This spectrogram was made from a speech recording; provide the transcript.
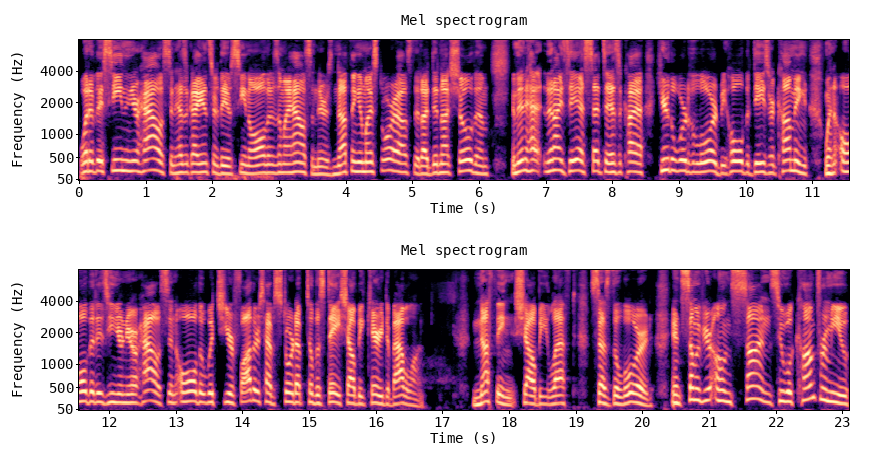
What have they seen in your house? And Hezekiah answered, They have seen all that is in my house, and there is nothing in my storehouse that I did not show them. And then, then Isaiah said to Hezekiah, Hear the word of the Lord. Behold, the days are coming when all that is in your house and all that which your fathers have stored up till this day shall be carried to Babylon. Nothing shall be left, says the Lord. And some of your own sons who will come from you,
